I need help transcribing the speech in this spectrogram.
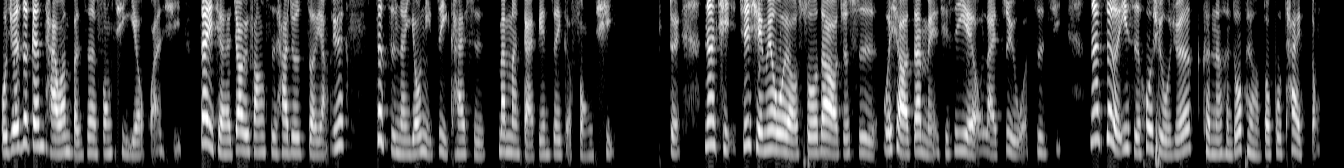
我觉得这跟台湾本身的风气也有关系，在以前的教育方式，它就是这样，因为这只能由你自己开始慢慢改变这个风气。对，那其其实前面我有说到，就是微小的赞美，其实也有来自于我自己。那这个意思，或许我觉得可能很多朋友都不太懂。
